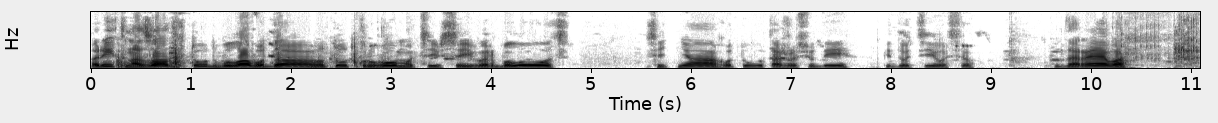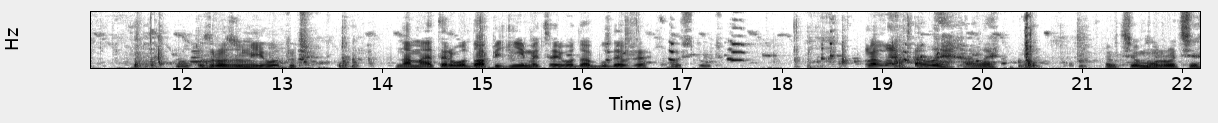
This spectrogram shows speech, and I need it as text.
рік назад тут була вода, отут кругом оці всі верболоз, сітняг, отут, аж сюди, під оці ось дерева. Ну, зрозуміло, тут на метр вода підніметься і вода буде вже ось тут. Але, але, але в цьому році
